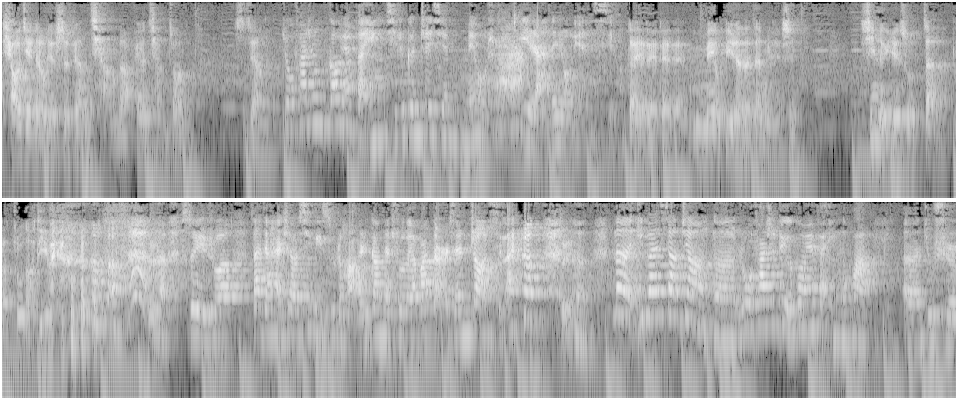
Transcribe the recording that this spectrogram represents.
调节能力是非常强的，非常强壮的。是这样的，就发生高原反应，其实跟这些没有什么必然的一种联系。对对对对，没有必然的这种联系，心理因素占了主导地位。所以说，大家还是要心理素质好，还是刚才说的，要把胆儿先壮起来。对。那一般像这样，嗯，如果发生这个高原反应的话，呃，就是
